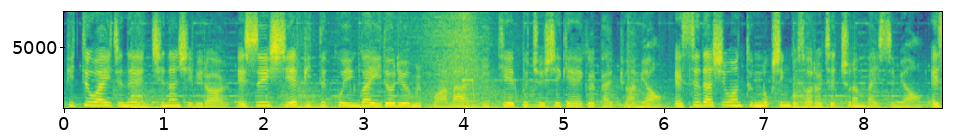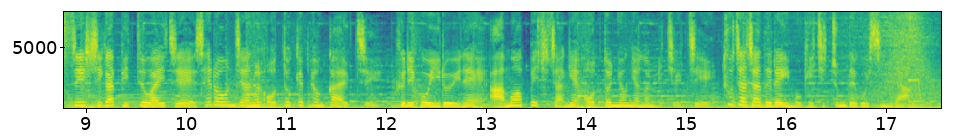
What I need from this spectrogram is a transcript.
비트와이즈는 지난 11월 SAC의 비트코인과 이더리움을 포함한 ETF 출시 계획을 발표하며 S-1 등록 신고서를 제출한 바 있으며 SAC가 비트와이즈의 새로운 제안을 어떻게 평가할지 그리고 이로 인해 암호화폐 시장에 어떤 영향을 미칠지 투자자들의 이목이 집중되고 있습니다.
